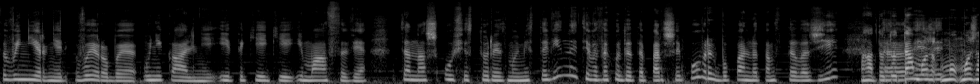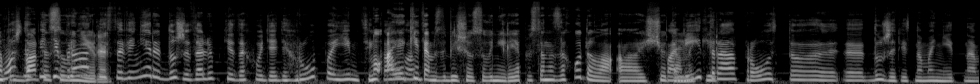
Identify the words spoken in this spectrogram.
сувенірні вироби унікальні і такі, які і масові. Це наш офіс туризму міста Вінниці. Ви заходите перший поверх, буквально там стелажі. Ага, тобто там мож, можна, Можна підібрати сувеніри. Сувеніри, дуже залюбки заходять групи, їм Ну, а які там здебільшого сувеніри? Я просто не заходила, а що там? Які... Палітра просто е, дуже різноманітна.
